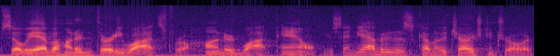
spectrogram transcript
so we have 130 watts for a 100 watt panel. You're saying, yeah, but it doesn't come with a charge controller.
